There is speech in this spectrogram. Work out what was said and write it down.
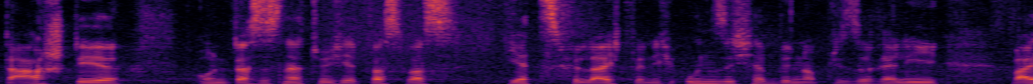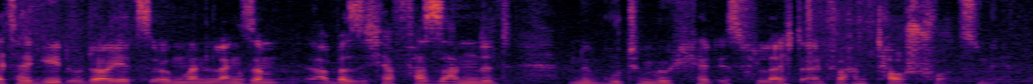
dastehe. Und das ist natürlich etwas, was jetzt vielleicht, wenn ich unsicher bin, ob diese Rallye weitergeht oder jetzt irgendwann langsam aber sicher versandet, eine gute Möglichkeit ist, vielleicht einfach einen Tausch vorzunehmen.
